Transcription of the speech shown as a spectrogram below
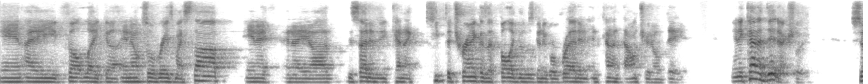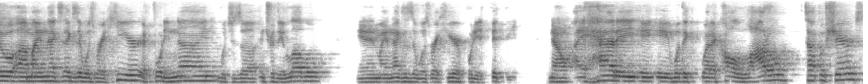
And I felt like, uh, and also raised my stop and I, and I uh, decided to kind of keep the trend because I felt like it was going to go red and, and kind of downtrade all day. And it kind of did actually. So uh, my next exit was right here at 49, which is a intraday level. And my next exit was right here at 48.50. Now I had a, a, a what, they, what I call lotto type of shares.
